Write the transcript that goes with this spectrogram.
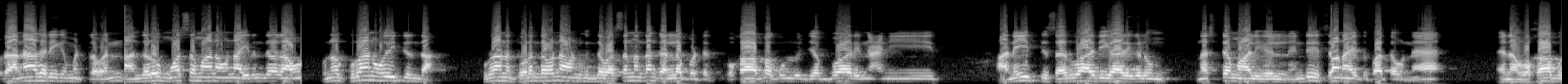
ஒரு அநாகரிகமற்றவன். அந்த அளவு மோசமானவனா இருந்தாலும் அவன். உன்னால் குரான் ஓதிட்டு இருந்தான். குரானை திறந்தவன் அவனுக்கு இந்த வசனம் தான் கல்லப்பட்டது. ஒகாப குல்லு ஜப்பாரின் அனீத். அனைத்து சர்வாதிகாரிகளும் நஷ்டமாளிகள் என்று சிவநாயத்தை பார்த்த உடனே என்ன ஒகாபு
